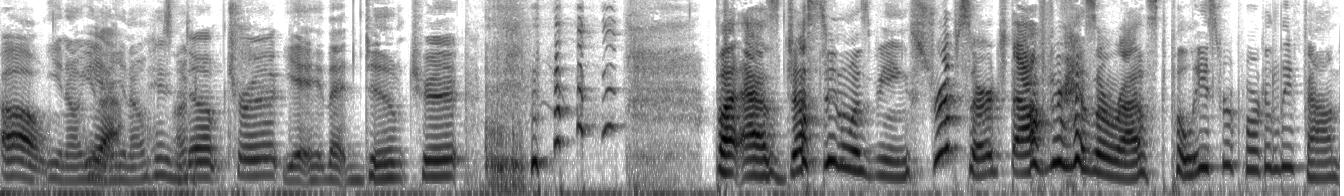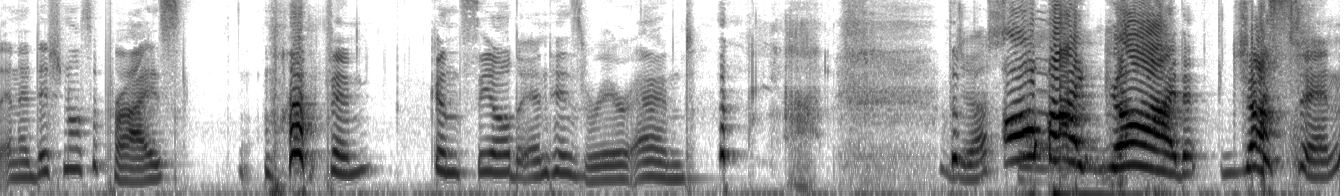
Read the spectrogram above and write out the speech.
Oh. You know, you yeah. know, you know. His Okay. dump truck. Yeah, that dump truck. but as Justin was being strip searched after his arrest, police reportedly found an additional surprise weapon concealed in his rear end. Just. Oh my god, Justin!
